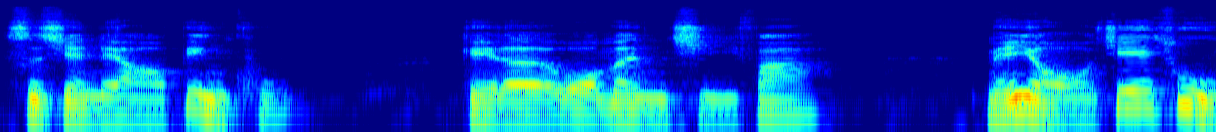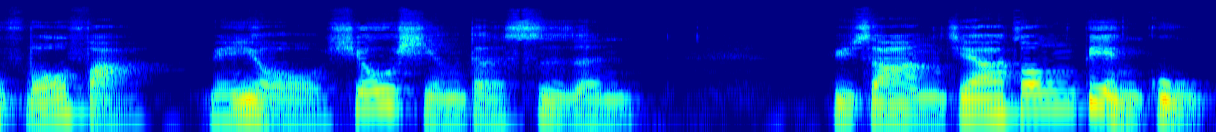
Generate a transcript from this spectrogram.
示现了病苦，给了我们启发。没有接触佛法、没有修行的世人，遇上家中变故，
